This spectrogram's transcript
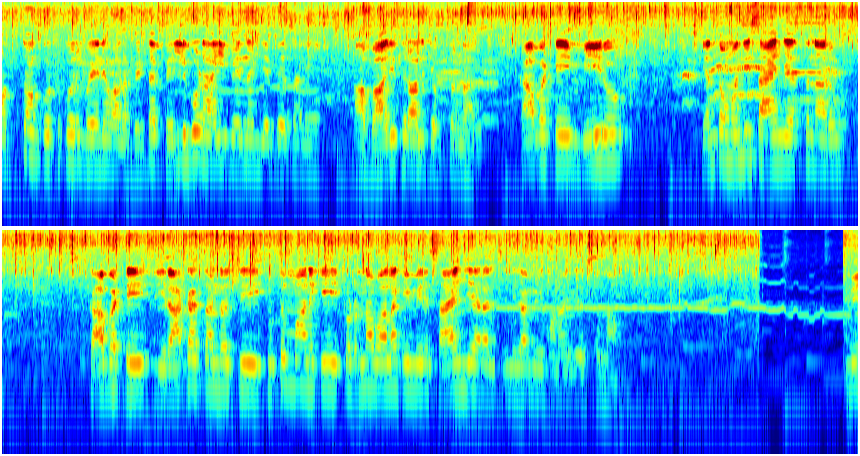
మొత్తం కొట్టుకొని పోయిన వాళ్ళ బిడ్డ పెళ్ళి కూడా అయిపోయిందని చెప్పేసి అని ఆ బాధితురాలు చెప్తున్నారు. కాబట్టి మీరు ఎంతోమంది సాయం చేస్తున్నారు. కాబట్టి ఈ రాక తండ వచ్చి ఈ కుటుంబానికి ఇక్కడ ఉన్న వాళ్ళకి మీరు సాయం చేయాల్సిందిగా మేము మనం చేస్తున్నాం. మీ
